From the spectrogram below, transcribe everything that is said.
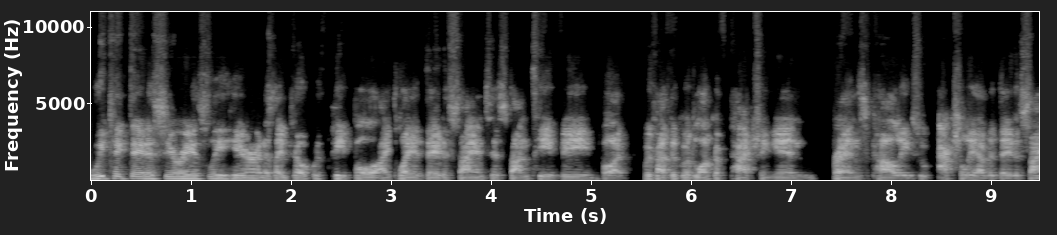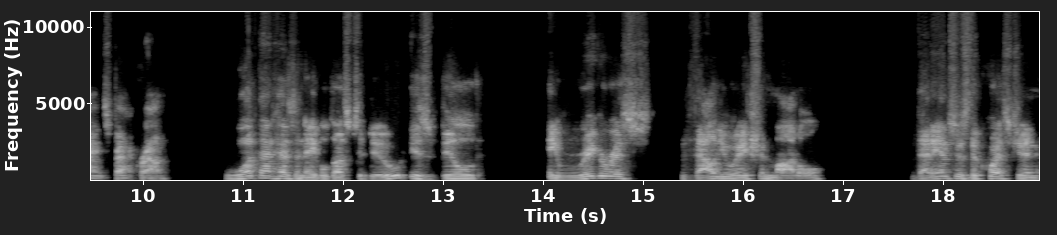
We take data seriously here. And as I joke with people, I play a data scientist on TV, but we've had the good luck of patching in friends, colleagues who actually have a data science background. What that has enabled us to do is build a rigorous valuation model that answers the question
